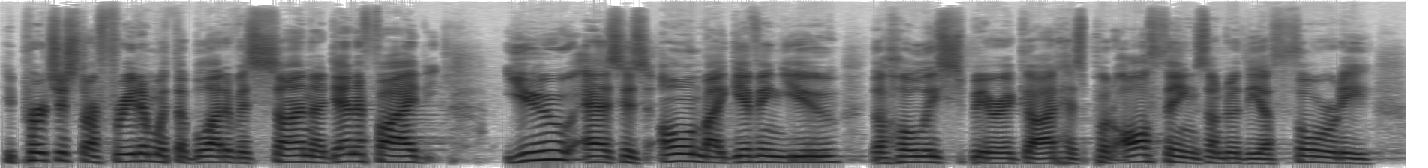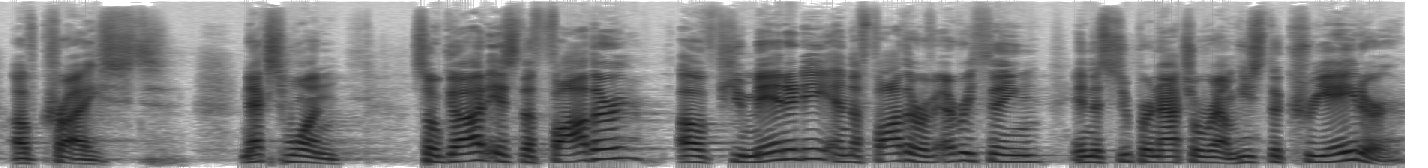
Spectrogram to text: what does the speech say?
He purchased our freedom with the blood of his son, identified you as his own by giving you the Holy Spirit. God has put all things under the authority of Christ. Next one. So, God is the Father of humanity and the Father of everything in the supernatural realm. He's the creator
